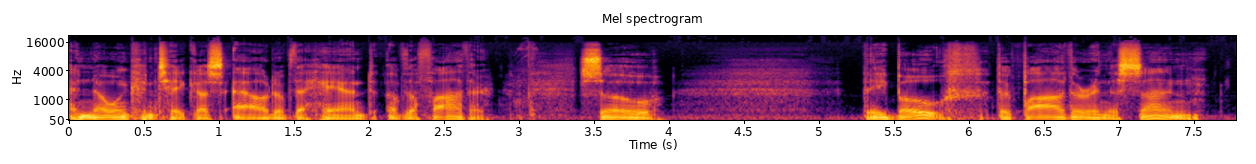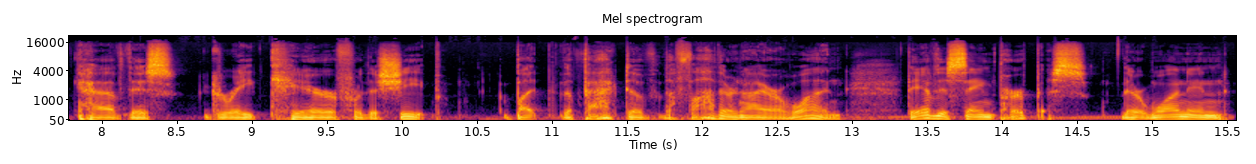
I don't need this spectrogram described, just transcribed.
and no one can take us out of the hand of the Father. So they both, the Father and the Son, have this great care for the sheep. But the fact of the Father and I are one, they have the same purpose. They're one in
